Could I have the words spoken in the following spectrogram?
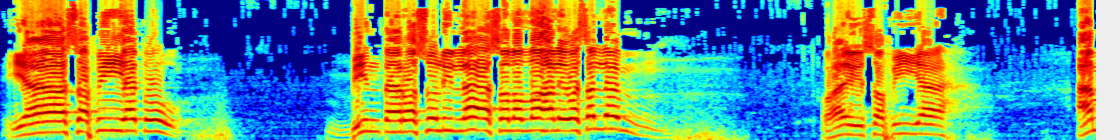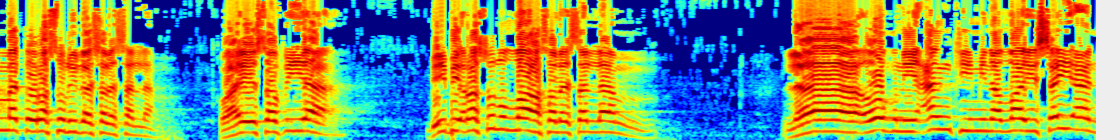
Ya Safiyatu Binta Rasulullah sallallahu alaihi wasallam. Wahai Safiyah Ammatu Rasulullah sallallahu alaihi wasallam. Wahai Safiyah Bibi Rasulullah sallallahu alaihi wasallam La ugni anki minallahi syai'an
